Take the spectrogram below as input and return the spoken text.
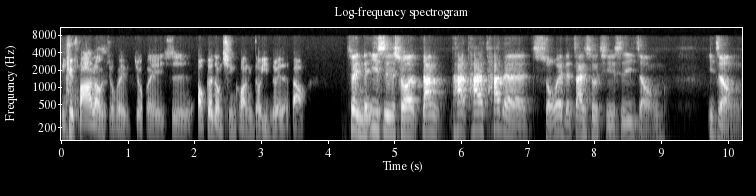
你去 follow 就会就会是哦，各种情况你都应对得到。所以你的意思是说，当他他他的所谓的战术，其实是一种一种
